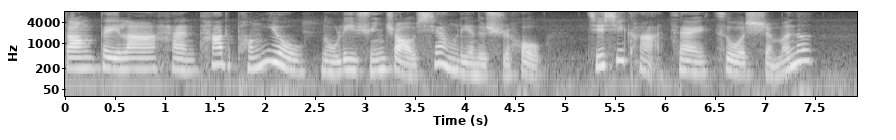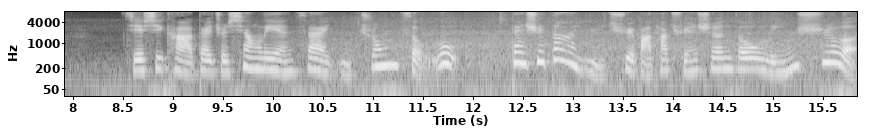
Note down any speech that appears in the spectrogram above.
当贝拉和他的朋友努力寻找项链的时候，杰西卡在做什么呢？杰西卡带着项链在雨中走路。但是大雨却把她全身都淋湿了。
